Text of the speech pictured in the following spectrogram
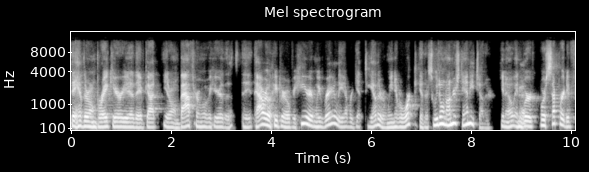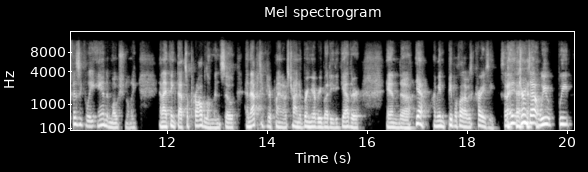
they have their own break area. They've got you know own bathroom over here. The, the hourly people are over here, and we rarely ever get together, and we never work together, so we don't understand each other. You know, and yeah. we're we're separated physically and emotionally, and I think that's a problem. And so, in that particular plan, I was trying to bring everybody together, and uh, yeah, I mean, people thought I was crazy. So it turns out we we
